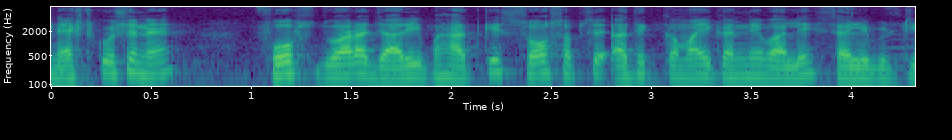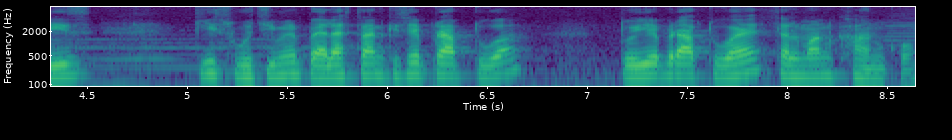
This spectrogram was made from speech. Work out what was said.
नेक्स्ट क्वेश्चन है फोर्ब्स द्वारा जारी भारत के 100 सबसे अधिक कमाई करने वाले सेलिब्रिटीज़ की सूची में पहला स्थान किसे प्राप्त हुआ? तो ये प्राप्त हुआ है सलमान खान को।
